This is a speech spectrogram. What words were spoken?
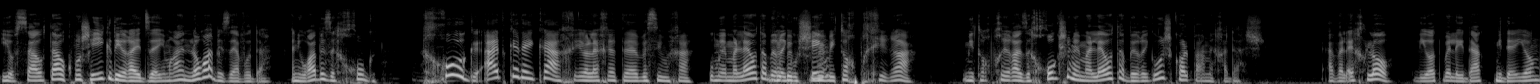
היא עושה אותה, או כמו שהיא הגדירה את זה, אמרה, אני לא רואה בזה עבודה, אני רואה בזה חוג. חוג, עד כדי כך היא הולכת uh, בשמחה. הוא ממלא אותה בריגושים. ומתוך בחירה. מתוך בחירה. זה חוג שממלא אותה בריגוש כל פעם מחדש. אבל איך לא? להיות בלידה מדי יום?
